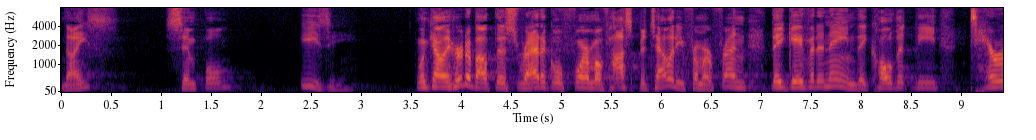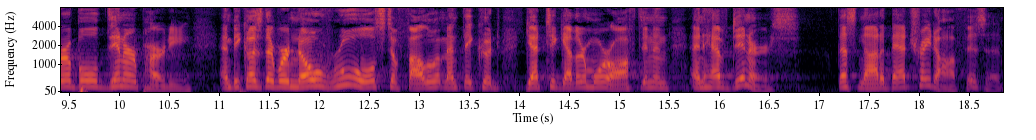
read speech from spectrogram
Nice, simple, easy. When Kelly heard about this radical form of hospitality from her friend, they gave it a name. They called it the terrible dinner party. And because there were no rules to follow, it meant they could get together more often and, and have dinners. That's not a bad trade off, is it?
